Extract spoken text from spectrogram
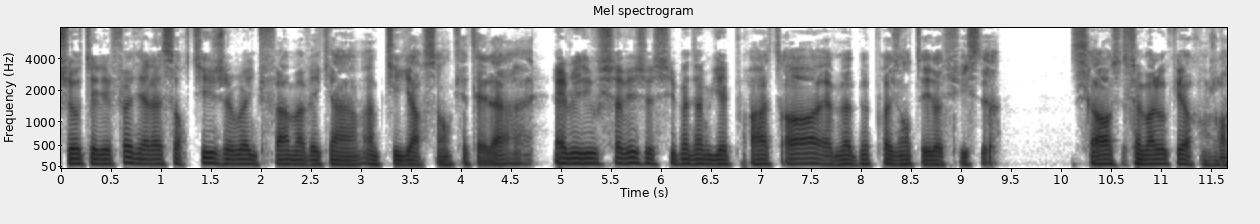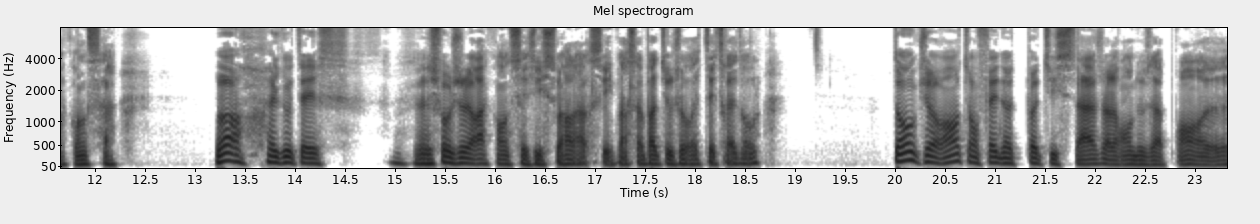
Je suis au téléphone et à la sortie, je vois une femme avec un, petit garçon qui était là. Elle me dit, vous savez, je suis Madame Gay-Pratt. Oh, elle me, présenté le fils de... Ça, ça fait mal au cœur quand je raconte ça. Bon, écoutez, il faut que je raconte, ces histoires-là aussi, parce que ça n'a pas toujours été très drôle. Donc, je rentre, on fait notre petit stage. Alors, on nous apprend euh,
